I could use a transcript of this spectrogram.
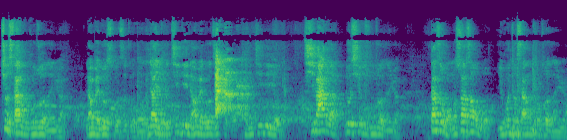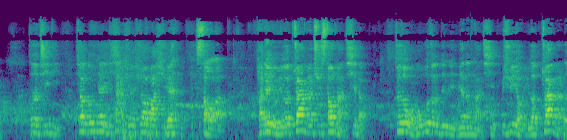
就三个工作人员，两百六十多只狗狗，人家有的基地两百多只狗狗，可能基地有七八个、六七个工作人员，但是我们算上我，一共就三个工作人员，这是基地。像冬天一下雪，需要把雪 扫了，还得有一个专门去烧暖气的，就是我们屋子里面的暖气，必须有一个专门的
